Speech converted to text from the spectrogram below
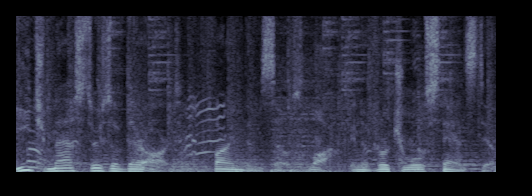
each masters of their art, find themselves locked in a virtual standstill.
